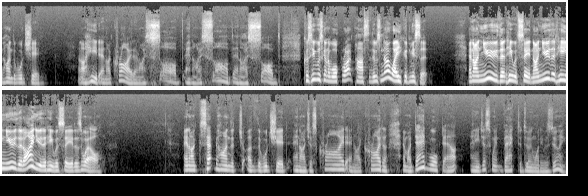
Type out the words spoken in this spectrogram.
behind the woodshed and I hid and I cried and I sobbed and I sobbed and I sobbed because he was going to walk right past it. There was no way he could miss it. And I knew that he would see it. And I knew that he knew that I knew that he would see it as well. And I sat behind the, uh, the woodshed and I just cried and I cried. And, and my dad walked out and he just went back to doing what he was doing.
